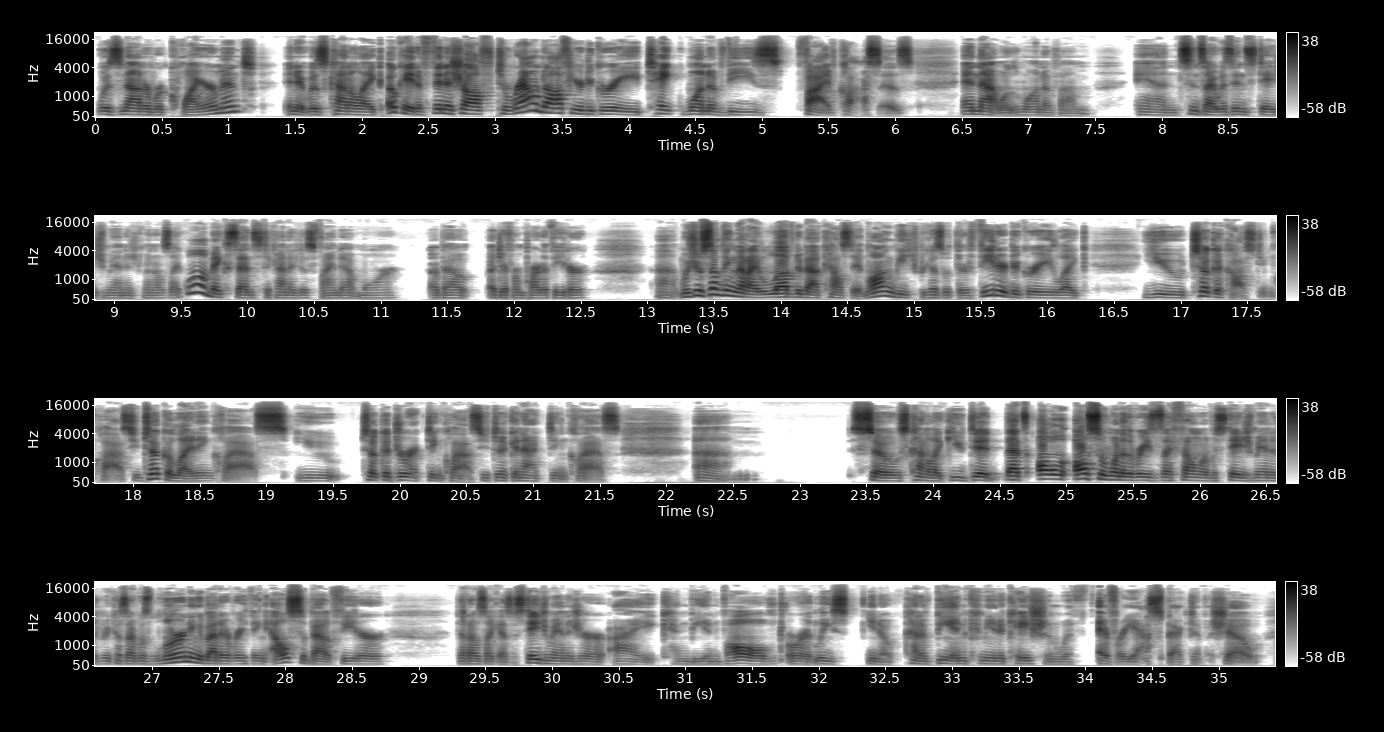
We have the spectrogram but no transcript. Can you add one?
was not a requirement, and it was kind of like okay to finish off to round off your degree, take one of these five classes, and that was one of them. And since I was in stage management, I was like, well, it makes sense to kind of just find out more about a different part of theater, uh, which was something that I loved about Cal State Long Beach because with their theater degree, like you took a costume class, you took a lighting class, you took a directing class, you took an acting class. Um, so it was kind of like you did. That's all. Also, one of the reasons I fell in love with stage management because I was learning about everything else about theater. That I was like, as a stage manager, I can be involved, or at least you know, kind of be in communication with every aspect of a show.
